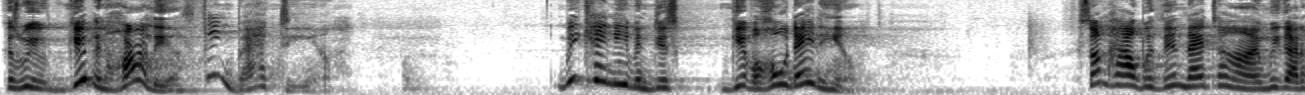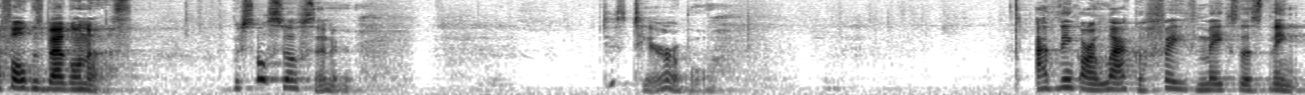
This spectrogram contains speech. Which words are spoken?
because we've given hardly a thing back to him. We can't even just give a whole day to him. Somehow within that time, we got to focus back on us. We're so self centered. Just terrible. I think our lack of faith makes us think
